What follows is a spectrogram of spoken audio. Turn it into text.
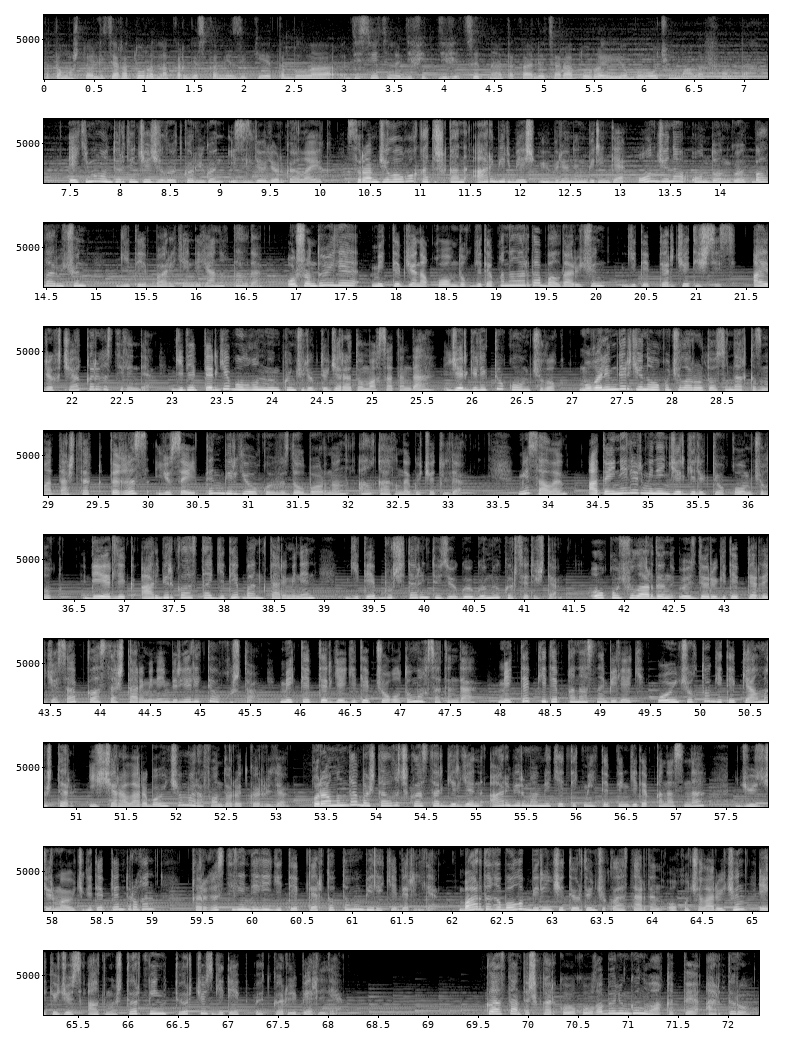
потому что литература на кыргызском языке это была действительно дефицитная такая литература, ее было очень мало в фондах. эки миң он төртүнчү жылы өткөрүлгөн изилдөөлөргө ылайык сурамжылоого катышкан ар бир беш үй бүлөнүн биринде он жана ондон көп балдар үчүн китеп бар экендиги аныкталды ошондой эле мектеп жана коомдук китепканаларда балдар үчүн китептер жетишсиз айрыкча кыргыз тилинде китептерге болгон мүмкүнчүлүктү жаратуу максатында жергиликтүү коомчулук мугалимдер жана окуучулар ортосунда кызматташтык тыгыз юсаидтин бирге окуйбуз долбоорунун алкагында күчөтүлдү мисалы ата энелер менен жергиликтүү коомчулук дээрлик ар бир класста китеп банктары менен китеп бурчтарын түзүүгө көмөк көрсөтүштү. Окуучулардын өздөрү китептерди жасап классташтары менен биргеликте окушту. Мектептерге китеп чогултуу максатында мектеп китепканасына белек оюнчукту китепке алмаштыр иш чаралары боюнча марафондор өткөрүлдү. Курамында башталгыч класстар кирген ар бир мамлекеттик мектептин китепканасына жүз жыйырма үч китептен турган кыргыз тилиндеги китептер топтому белекке берилди. Баардыгы болуп биринчи төртүнчү класстардын окуучулары үчүн эки жүз алтымыш төрт миң төрт жүз китеп өткөрүлүп берилди. Класстан тышкаркы окууга бөлүнгөн убакытты арттыруу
